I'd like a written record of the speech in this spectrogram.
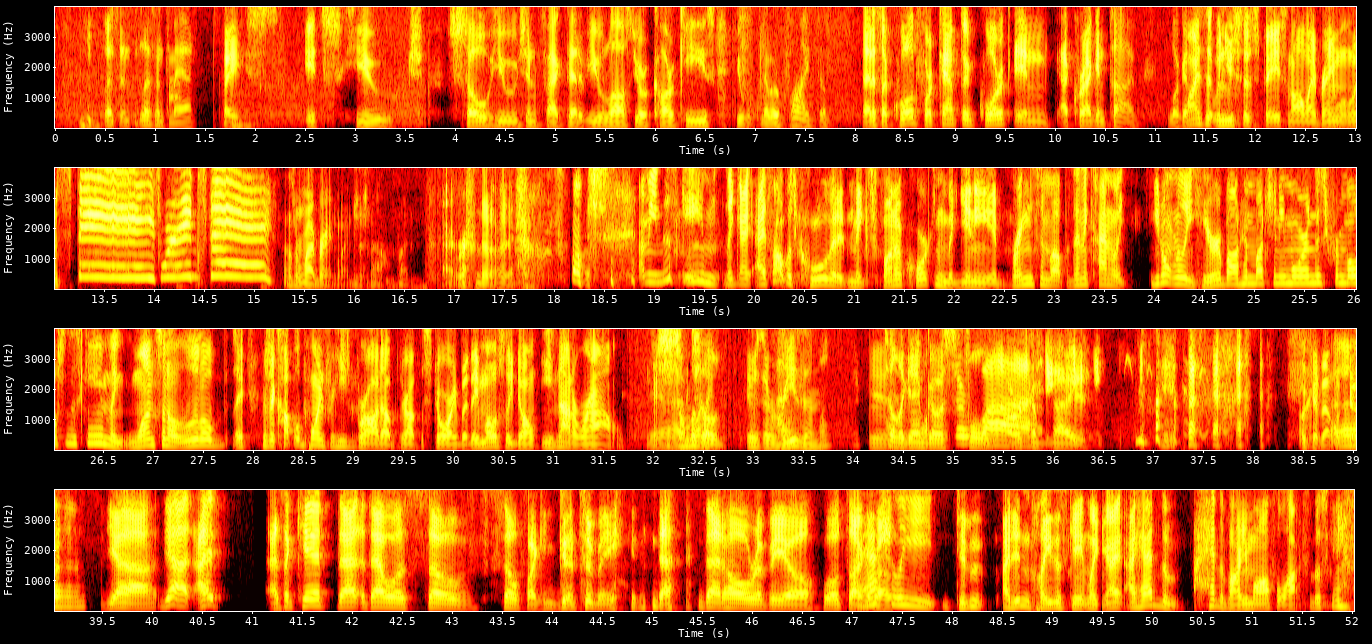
Listen, listen, man. Space. It's huge. So huge, in fact, that if you lost your car keys, you would never find them. That is a quote for Captain Qwark in A Crack in Time. Look at Why is it when you said space and all my brain went was space? We're in space. That's where my brain went just now. But, all right, reference so, I mean, this game, like I, I thought was cool that it makes fun of Qwark in the beginning. It brings him up, but then it kind of like you don't really hear about him much anymore in this for most of this game. Like once in a little, like, there's a couple points where he's brought up throughout the story, but they mostly don't. He's not around. Yeah. It's almost like there's a reason. until the game goes full Why? Arkham Knight. Okay, that was good. Uh, yeah, yeah. I as a kid that that was so so fucking good to me. that that whole reveal. We'll talk I about. actually didn't. I didn't play this game. Like I, I had the I had the volume off a lot for this game.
